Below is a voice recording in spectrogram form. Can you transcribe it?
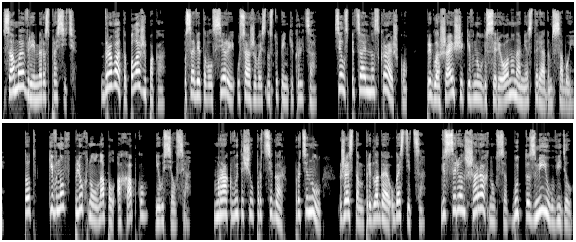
самое время расспросить. «Дрова-то положи пока», — посоветовал Серый, усаживаясь на ступеньки крыльца. Сел специально с краешку. Приглашающий кивнул Виссариону на место рядом с собой. Тот, кивнув, плюхнул на пол охапку и уселся. Мрак вытащил портсигар, протянул, жестом предлагая угоститься. Виссарион шарахнулся, будто змею увидел.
